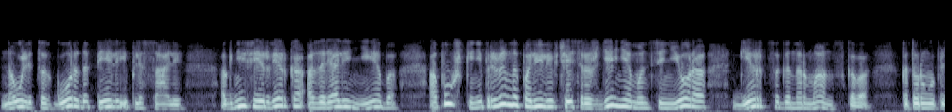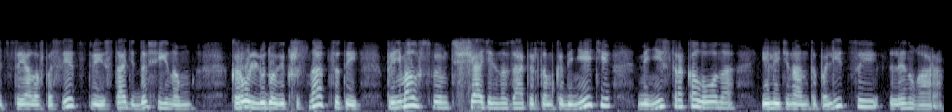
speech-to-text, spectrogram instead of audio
на улицах города пели и плясали – Огни фейерверка озаряли небо, а пушки непрерывно полили в честь рождения монсеньора герцога Нормандского, которому предстояло впоследствии стать дофином. Король Людовик XVI принимал в своем тщательно запертом кабинете министра Колона и лейтенанта полиции Ленуара.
